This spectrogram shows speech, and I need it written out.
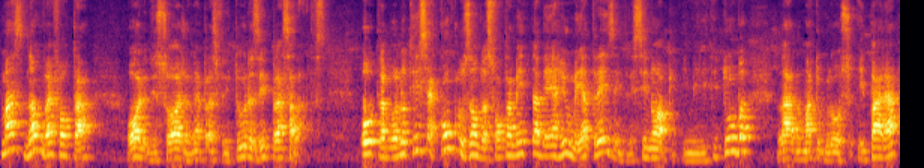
mas não vai faltar óleo de soja né, para as frituras e para as saladas. Outra boa notícia, a conclusão do asfaltamento da BR-163 entre Sinop e Miritituba, lá no Mato Grosso e Pará,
